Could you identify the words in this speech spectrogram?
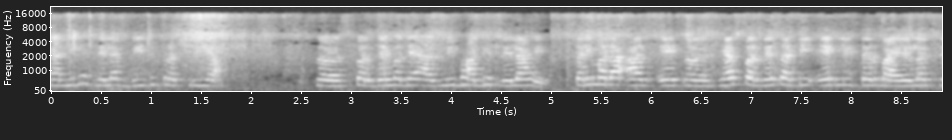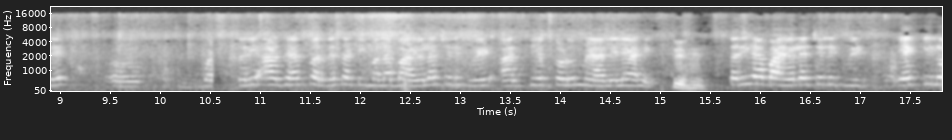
यांनी घेतलेल्या बीज प्रक्रिया स्पर्धेमध्ये आज मी भाग घेतलेला आहे. तरी मला आज एक ह्या स्पर्धेसाठी एक लिटर बायोलाचे आज ह्या स्पर्धेसाठी मला बायोलाचे लिक्विड आरसीएफकडून मिळालेले आहे. हं. तरी ह्या बायोलाचे लिक्विड एक किलो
